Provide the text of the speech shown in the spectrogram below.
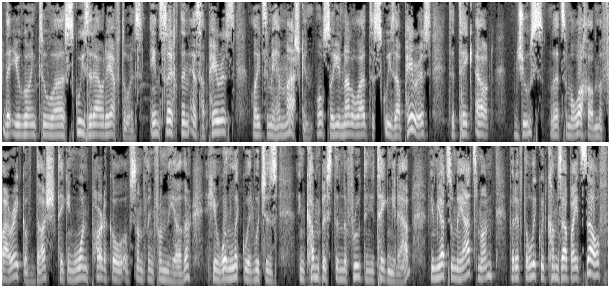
that you're going to uh, squeeze it out afterwards. Ein sechten es haperis mashkin. Also, you're not allowed to squeeze out peris to take out juice. That's a malacha of mefarek, of dash, taking one particle of something from the other. Here, one liquid which is encompassed in the fruit and you're taking it out. But if the liquid comes out by itself,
